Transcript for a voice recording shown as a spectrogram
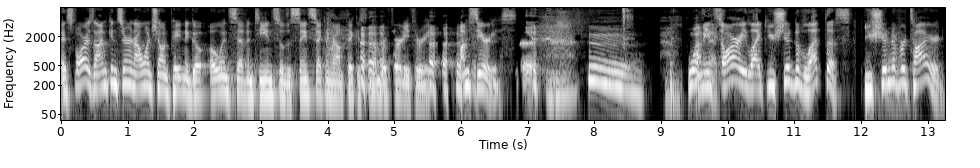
as far as I'm concerned, I want Sean Payton to go 0 and 17, so the Saints' second round pick is number 33. I'm serious. What's I mean, next? sorry, like you shouldn't have left us. You shouldn't have retired.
